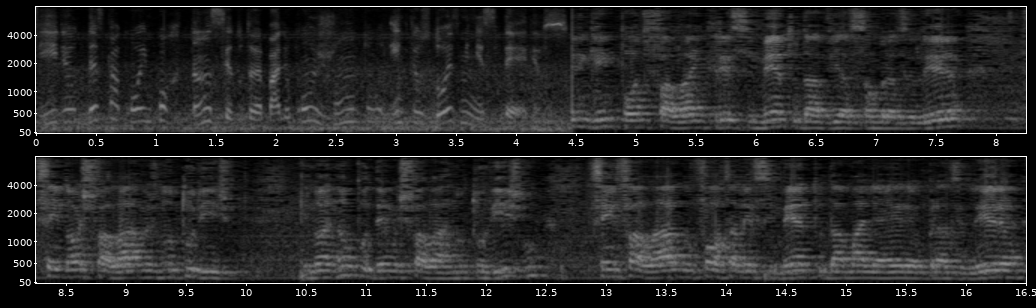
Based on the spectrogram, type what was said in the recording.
Filho, destacou a importância do trabalho conjunto entre os dois ministérios. Ninguém pode falar em crescimento da aviação brasileira sem nós falarmos no turismo. E nós não podemos falar no turismo sem falar no fortalecimento da malha aérea brasileira.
